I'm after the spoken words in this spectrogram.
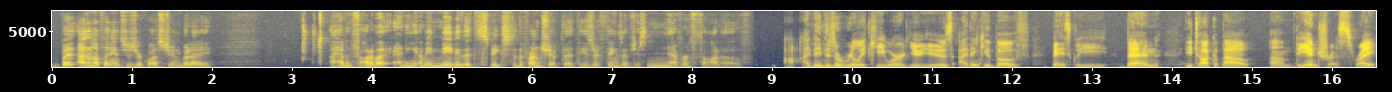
but i don't know if that answers your question but i I haven't thought about any. I mean, maybe that speaks to the friendship that these are things I've just never thought of. I think there's a really key word you use. I think you both basically, Ben, you talk about um, the interests, right?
